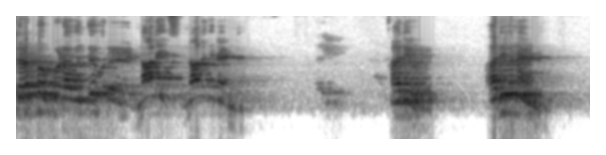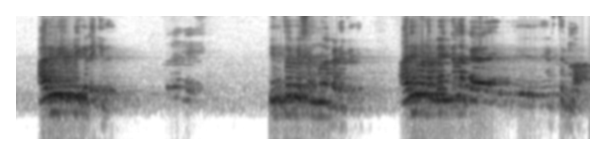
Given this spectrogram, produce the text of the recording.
திறப்ப கூட வந்து ஒரு நாலேஜ் நாலேஜ்னா என்ன? அறிவு. அறிவுனா என்ன? அறிவு எப்படி கிடைக்குது? இன்ஃபர்மேஷன் மூலம் கிடைக்குது. அறிவை நம்ம எங்கெல்லாம் க- எடுத்துக்கலாம்?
